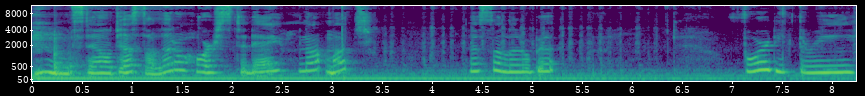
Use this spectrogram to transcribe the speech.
Still just a little hoarse today, not much, just a little bit. 43,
